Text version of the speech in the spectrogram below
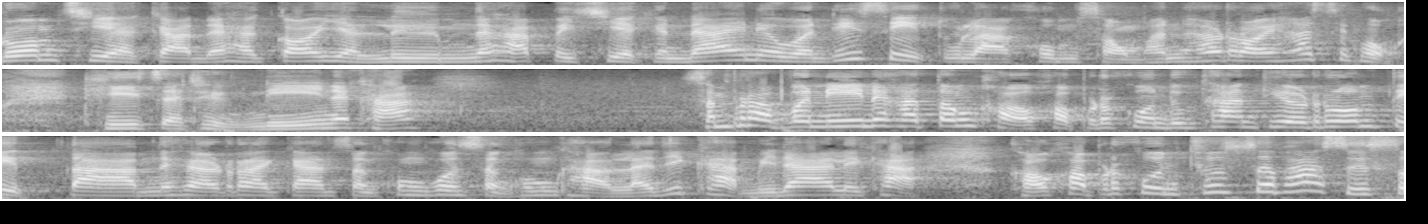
ร่วมเชียร์กันนะคะก็อย่าลืมนะคะไปเชียร์กันได้ในวันที่4 ตุลาคม 2556 ที่จะถึงนี้นะคะ สำหรับวันนี้นะคะต้องขอขอบพระคุณทุกท่านที่ร่วมติดตามนะคะรายการสังคมคนสังคมข่าวและที่ขาดไม่ได้เลยค่ะ ขอขอบพระคุณชุดเสื้อผ้าส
